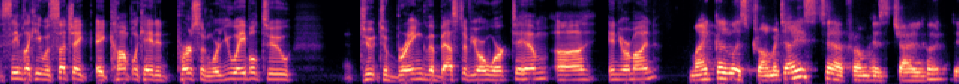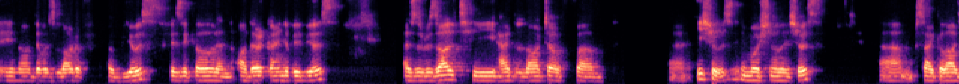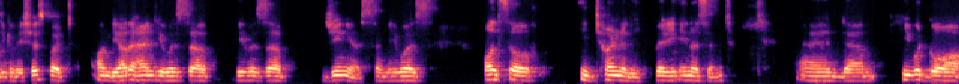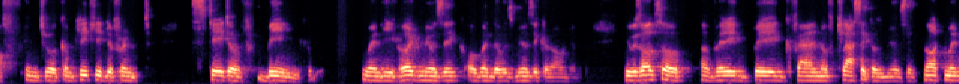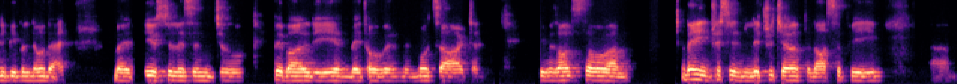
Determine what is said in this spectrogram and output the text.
seems like he was such a, a complicated person. Were you able to to to bring the best of your work to him uh, in your mind? Michael was traumatized uh, from his childhood. You know, there was a lot of abuse, physical and other kind of abuse. As a result, he had a lot of um, uh, issues, emotional issues, um, psychological issues. But on the other hand, he was uh, he was a genius, and he was also internally very innocent. And um, he would go off into a completely different state of being when he heard music or when there was music around him. He was also a very big fan of classical music. Not many people know that, but he used to listen to Vivaldi and Beethoven and Mozart. And he was also um, very interested in literature, philosophy. Um,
